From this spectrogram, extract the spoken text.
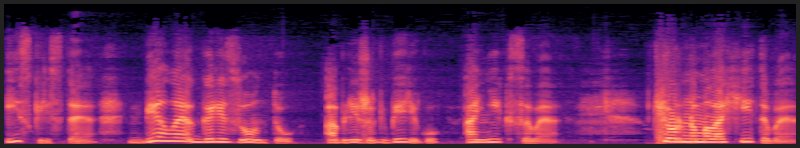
искристая, белая к горизонту, а ближе к берегу аниксовая, черно-малахитовая,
